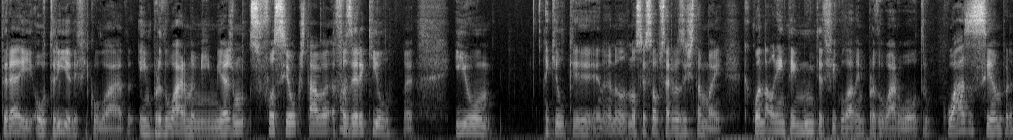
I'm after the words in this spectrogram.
terei ou teria dificuldade em perdoar-me a mim mesmo se fosse eu que estava a fazer aquilo. né? E o, aquilo que, não- não sei se observas isto também, que quando alguém tem muita dificuldade em perdoar o outro, quase sempre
